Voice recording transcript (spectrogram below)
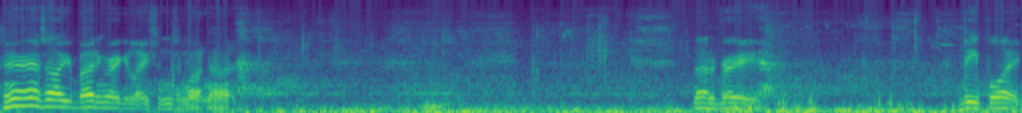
There's all your boating regulations and whatnot. Not a very deep lake.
